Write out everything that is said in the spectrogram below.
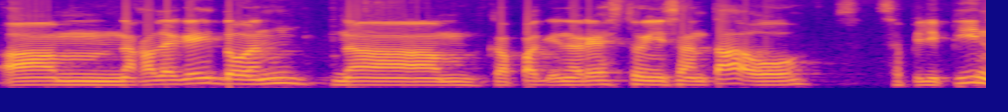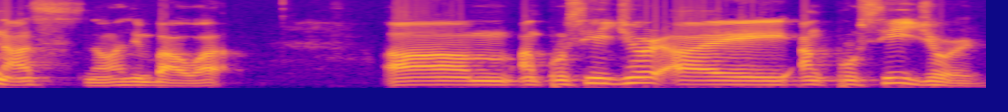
Um, nakalagay doon na kapag inaresto yung isang tao sa Pilipinas, no, halimbawa, um, ang procedure ay ang procedure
